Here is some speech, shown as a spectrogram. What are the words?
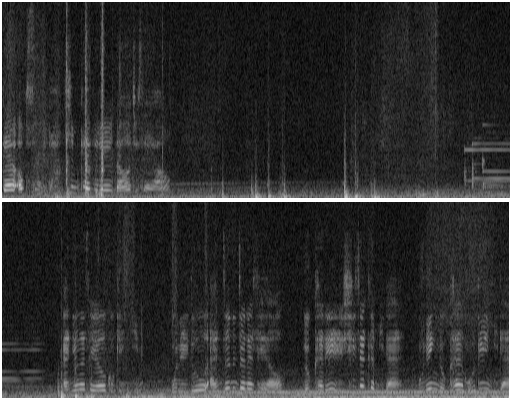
카드가 없습니다. 심카드를 넣어주세요. 안녕하세요, 고객님. 오늘도 안전운전하세요. 녹화를 시작합니다. 운행 녹화 모드입니다.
